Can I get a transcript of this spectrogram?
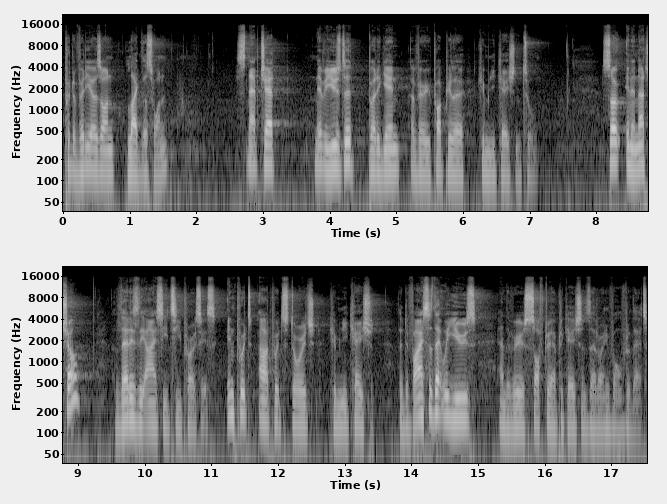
Put the videos on like this one. Snapchat, never used it, but again, a very popular communication tool. So, in a nutshell, that is the ICT process input, output, storage, communication, the devices that we use, and the various software applications that are involved with that.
